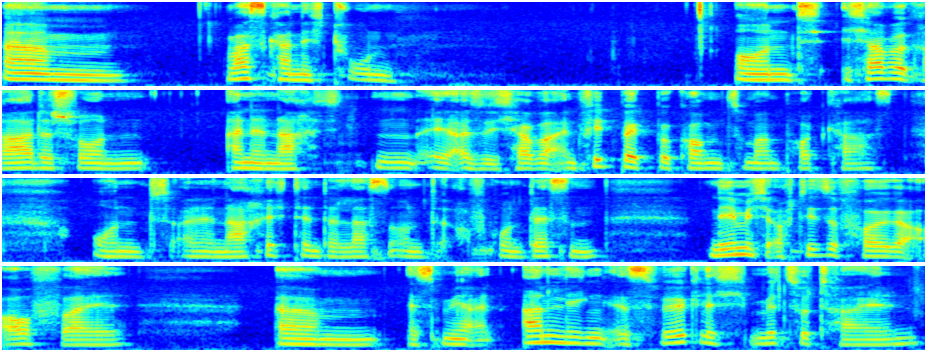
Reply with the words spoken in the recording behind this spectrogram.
Ähm, was kann ich tun? Und ich habe gerade schon eine Nachricht, also ich habe ein Feedback bekommen zu meinem Podcast und eine Nachricht hinterlassen und aufgrund dessen nehme ich auch diese Folge auf, weil ähm, es mir ein Anliegen ist, wirklich mitzuteilen,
